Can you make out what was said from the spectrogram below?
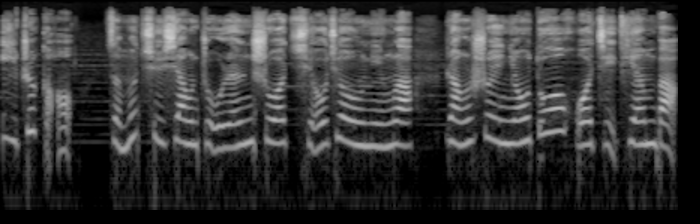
一只狗怎么去向主人说：“求求您了，让睡牛多活几天吧。”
